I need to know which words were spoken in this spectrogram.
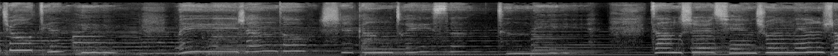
就电影每一站都是刚褪色的你当时青春年少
